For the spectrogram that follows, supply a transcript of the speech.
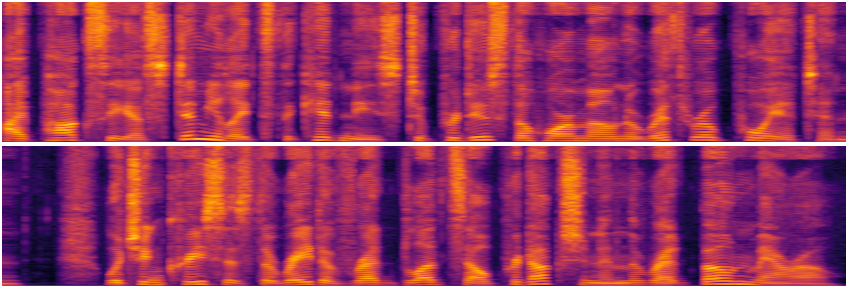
Hypoxia stimulates the kidneys to produce the hormone erythropoietin, which increases the rate of red blood cell production in the red bone marrow.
